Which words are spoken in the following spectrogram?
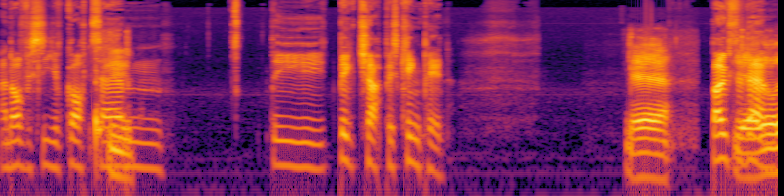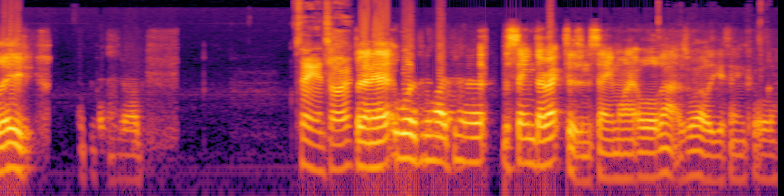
and obviously you've got um, the big chap is Kingpin. Yeah, Both of yeah. them. Well, they. Say again, sorry. But then it would like uh, the same directors and same like all that as well. You think, or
